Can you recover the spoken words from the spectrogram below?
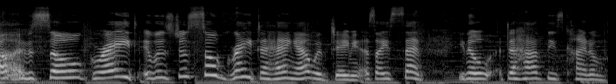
Oh, it was so great. It was just so great to hang out with Jamie. As I said, you know, to have these kind of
